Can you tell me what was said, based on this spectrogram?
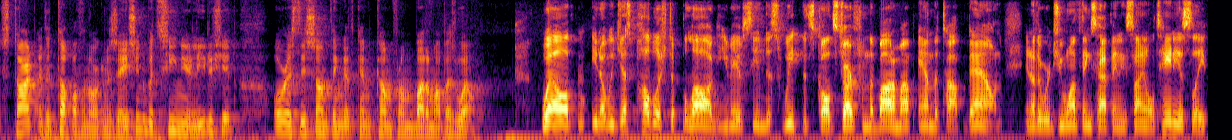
start at the top of an organization with senior leadership, or is this something that can come from bottom up as well? Well, you know, we just published a blog you may have seen this week that's called Start from the Bottom Up and the Top Down. In other words, you want things happening simultaneously.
